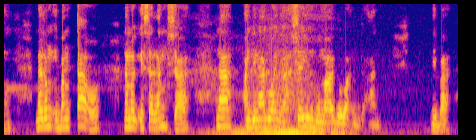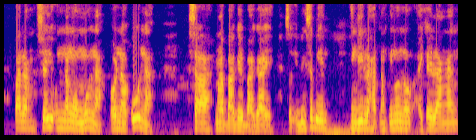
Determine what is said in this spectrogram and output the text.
No? Merong ibang tao na mag-isa lang siya na ang ginagawa niya, siya yung gumagawa ng daan. ba? Parang siya yung nangunguna or nauna sa mga bagay-bagay. So, ibig sabihin, hindi lahat ng pinuno ay kailangan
